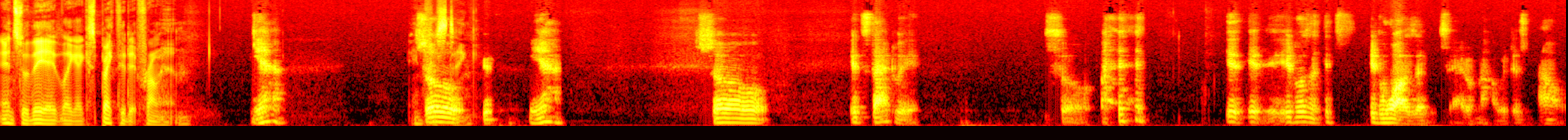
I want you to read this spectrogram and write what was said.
And so they like expected it from him. Yeah. Interesting. So yeah. So it's that way. So it, it it wasn't it's it was, I would say. I don't know how it is now.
